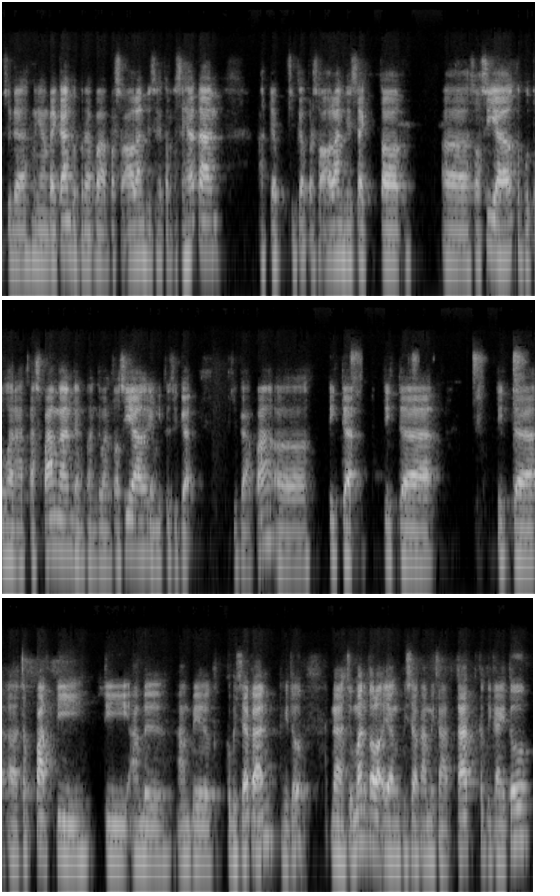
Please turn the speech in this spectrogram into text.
sudah menyampaikan beberapa persoalan di sektor kesehatan, ada juga persoalan di sektor uh, sosial, kebutuhan atas pangan dan bantuan sosial yang itu juga juga apa uh, tidak tidak tidak cepat di diambil ambil kebijakan gitu. Nah, cuman kalau yang bisa kami catat ketika itu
